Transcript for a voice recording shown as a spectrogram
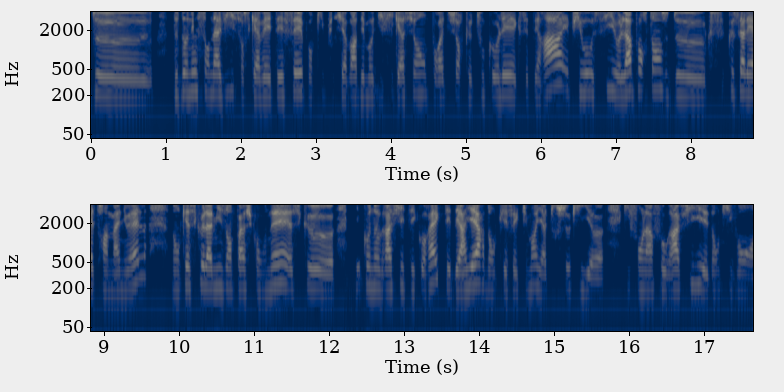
de de donner son avis sur ce qui avait été fait pour qu'il puisse y avoir des modifications, pour être sûr que tout collait et cetera et puis aussi, l'importance de que ça allait être un manuel. Donc est-ce que la mise en page convenait? Est-ce que, l'iconographie était correcte? Et derrière donc effectivement, il y a tous ceux qui, qui font l'infographie et donc qui vont,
